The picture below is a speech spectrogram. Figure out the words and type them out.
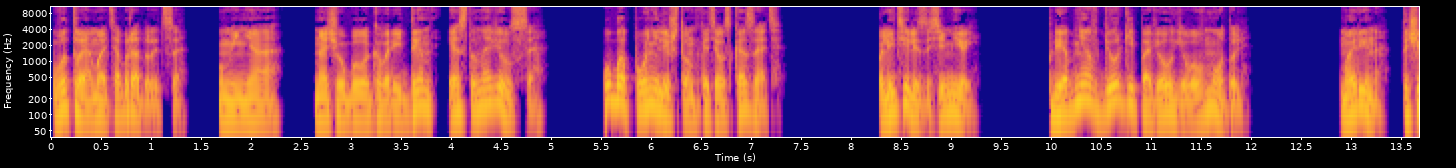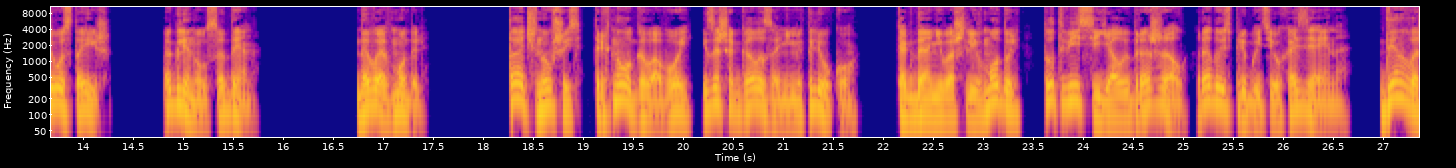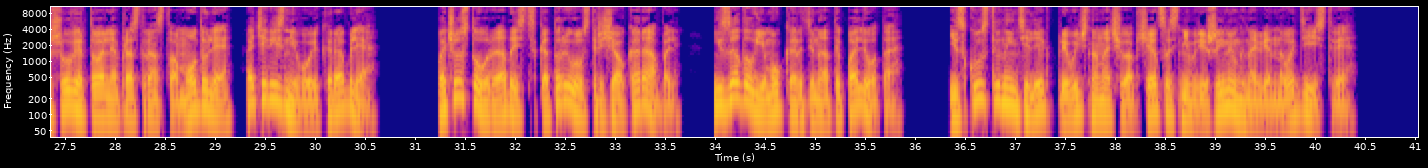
Вот твоя мать обрадуется. У меня...» Начал было говорить Дэн и остановился. Оба поняли, что он хотел сказать. Полетели за семьей. Приобняв, Георгий повел его в модуль. «Марина, ты чего стоишь?» Оглянулся Дэн. «Давай в модуль». Та, очнувшись, тряхнула головой и зашагала за ними к люку. Когда они вошли в модуль, тот весь сиял и дрожал, радуясь прибытию хозяина. Дэн вошел в виртуальное пространство модуля, а через него и корабля. Почувствовал радость, с которой его встречал корабль, и задал ему координаты полета. Искусственный интеллект привычно начал общаться с ним в режиме мгновенного действия.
